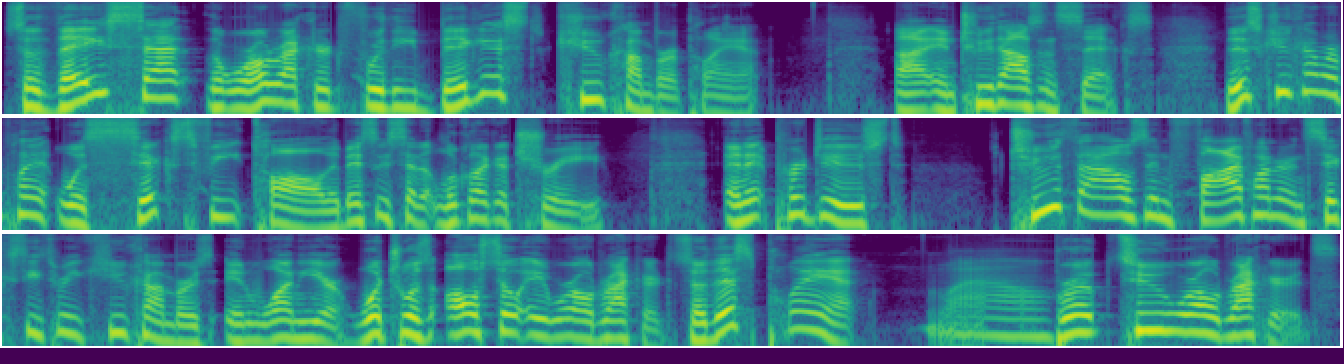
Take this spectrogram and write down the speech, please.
So they set the world record for the biggest cucumber plant uh, in 2006. This cucumber plant was six feet tall. They basically said it looked like a tree, and it produced 2,563 cucumbers in one year, which was also a world record. So this plant Wow. broke two world records.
